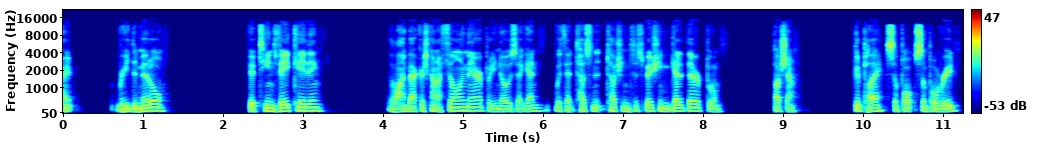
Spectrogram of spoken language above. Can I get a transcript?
Right. Read the middle, 15's vacating. The linebacker's kind of filling there, but he knows again with that touch, touch anticipation, can get it there. Boom, touchdown. Good play. Simple, simple read.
